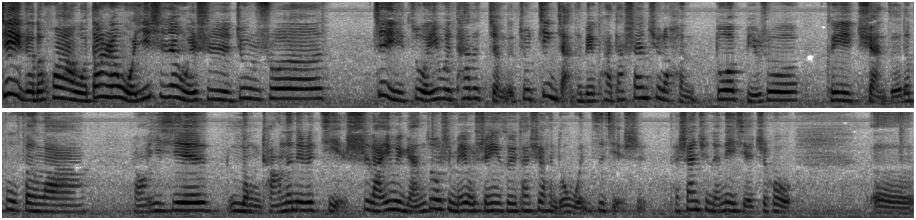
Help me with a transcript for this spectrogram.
这个的话，我当然我一是认为是，就是说这一座，因为它的整个就进展特别快，它删去了很多，比如说可以选择的部分啦，然后一些冗长的那个解释啦，因为原作是没有声音，所以它需要很多文字解释。它删去了那些之后，呃，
